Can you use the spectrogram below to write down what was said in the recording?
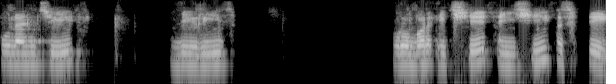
कोणांची बेरीज? बरोबर एकशे ऐंशी असते.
